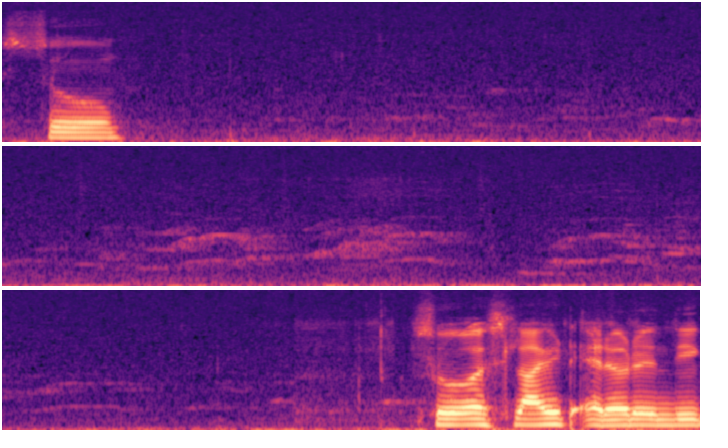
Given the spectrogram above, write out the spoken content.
So so a slight error in the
